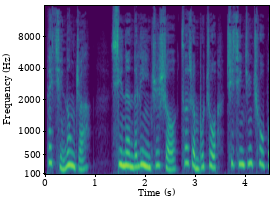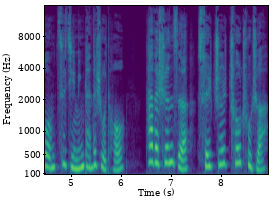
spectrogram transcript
被紧弄着，细嫩的另一只手则忍不住去轻轻触碰自己敏感的乳头，他的身子随之抽搐着。啊！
